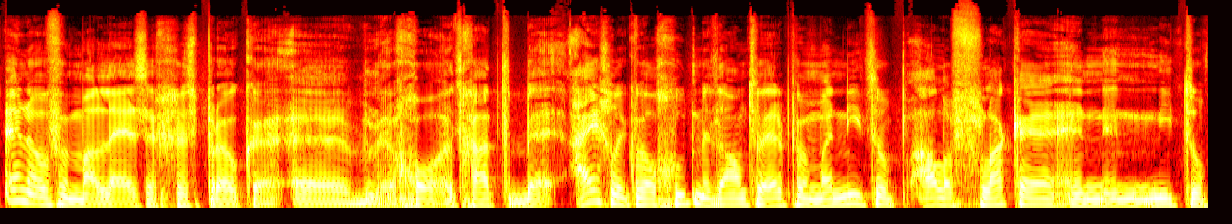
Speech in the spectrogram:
En over malaise gesproken. eh, goh, het gaat eigenlijk wel goed met Antwerpen, maar niet op alle vlakken en, en niet op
